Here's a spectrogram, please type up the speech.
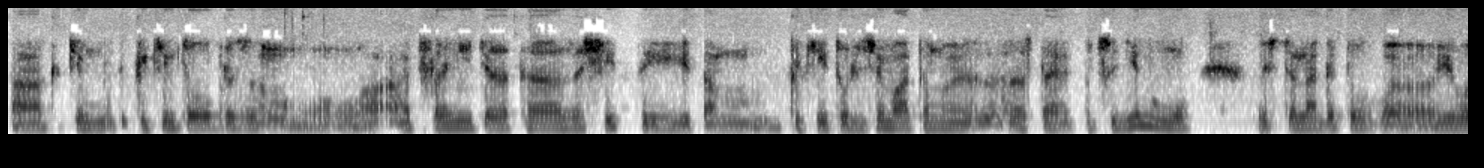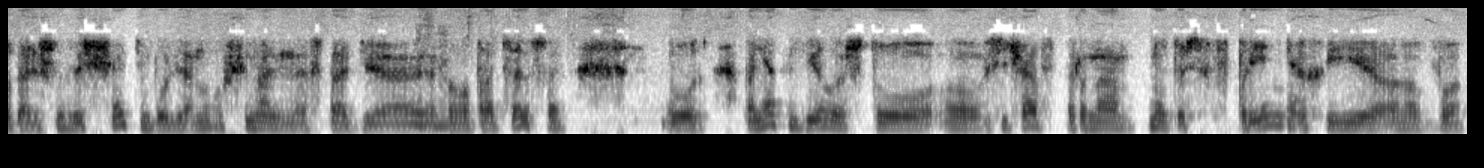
а, каким, каким-то образом отстранить от а, защиты и там какие-то ультиматумы ставят подсудимому. То есть она готова его дальше защищать, тем более ну, финальная стадия mm-hmm. этого процесса. Вот. Понятное дело, что э, сейчас сторона, ну, то есть в прениях и э, в,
